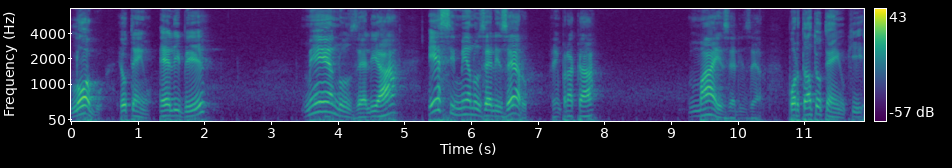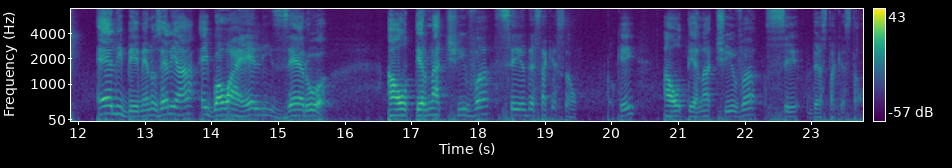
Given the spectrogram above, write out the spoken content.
logo eu tenho LB menos LA. Esse menos L0 vem para cá, mais L0. Portanto, eu tenho que LB menos LA é igual a L0. Alternativa C dessa questão, ok? Alternativa C desta questão.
